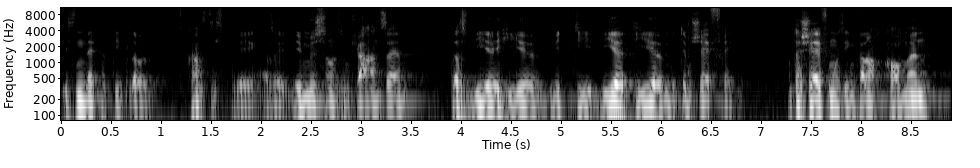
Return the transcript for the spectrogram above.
ist ein netter Titel, aber du kannst nichts bewegen. Also wir müssen uns im Klaren sein, dass wir hier mit die, wir dir mit dem Chef reden. Und der Chef muss irgendwann auch kommen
